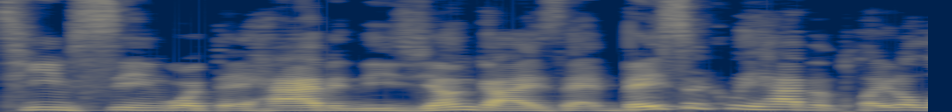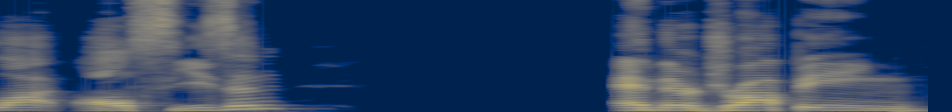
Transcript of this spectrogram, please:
teams seeing what they have in these young guys that basically haven't played a lot all season, and they're dropping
